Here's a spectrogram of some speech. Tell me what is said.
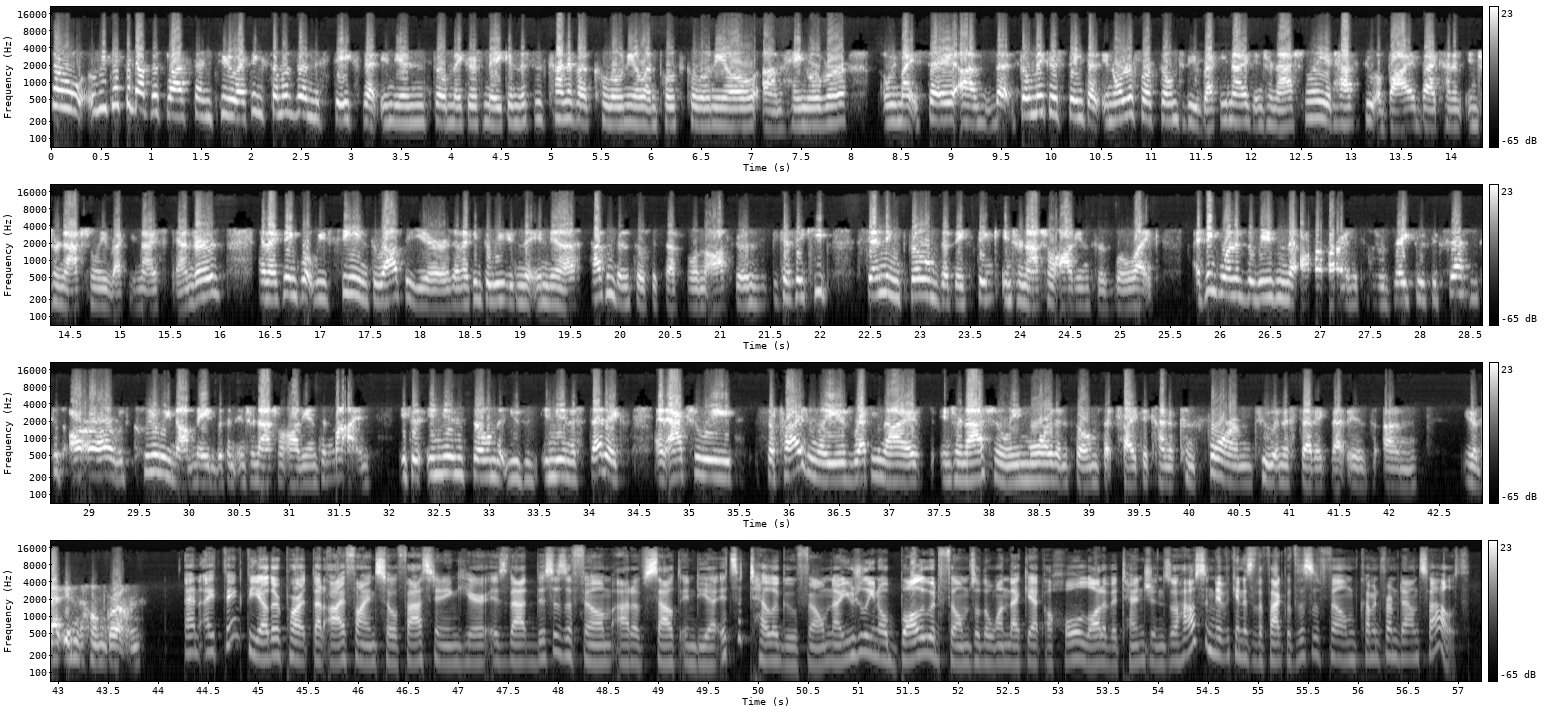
So we talked about this last time too. I think some of the mistakes that Indian filmmakers make, and this is kind of a colonial and post-colonial um, hangover, we might say, um, that filmmakers think that in order for a film to be recognized internationally, it has to abide by kind of internationally recognized standards. And I think what we've seen throughout the years, and I think the reason that India hasn't been so successful in the Oscars is because they keep sending films that they think international audiences will like. I think one of the reasons that RRR is a kind of a breakthrough success is because RRR was clearly not made with an international audience in mind. It's an Indian film that uses Indian aesthetics and actually, surprisingly, is recognized internationally more than films that try to kind of conform to an aesthetic that is, um, you know, that isn't homegrown. And I think the other part that I find so fascinating here is that this is a film out of South India. It's a Telugu film. Now, usually, you know, Bollywood films are the one that get a whole lot of attention. So, how significant is the fact that this is a film coming from down south?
